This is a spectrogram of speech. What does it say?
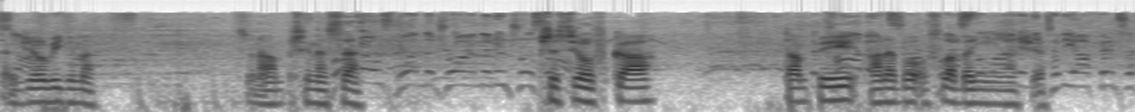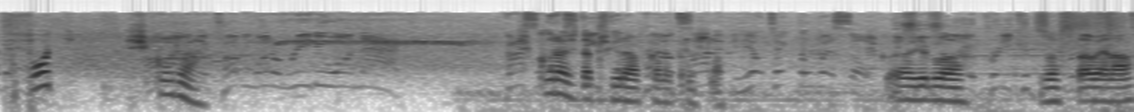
Takže uvidíme, co nám přinese přesilovka Tampy, anebo oslabení naše. Pojď! Škoda. Škoda, že ta přihrávka neprošla. Škoda, že byla zastavena.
